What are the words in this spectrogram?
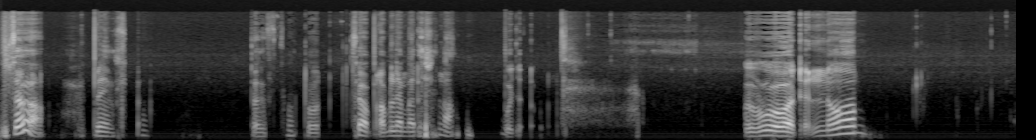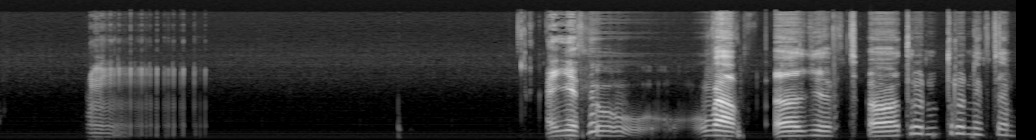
все, в принципе, то есть вот, вот все, проблема решена будет. Вот, но если у, вас э, есть э, труд- трудности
